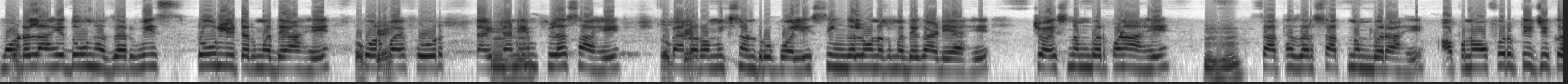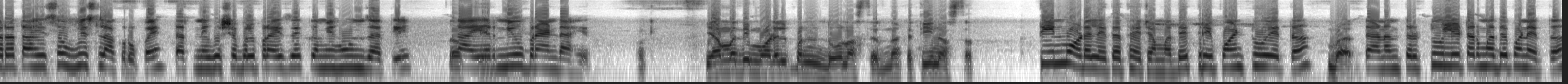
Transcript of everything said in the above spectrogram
मॉडेल आहे दोन हजार वीस टू लिटरमध्ये आहे. Four by four titanium plus आहे. पॅनोरॉमिक सनरूप वाली सिंगल ओनरमध्ये गाडी आहे. चॉईस नंबर पण आहे. हम्म. सात हजार सात नंबर आहे. आपण ऑफर ती जी करत आहे सव्वीस लाख रुपये. त्यात निगोशिएबल प्राइस आहे कमी होऊन जातील. टायर न्यू ब्रँड आहेत. यामध्ये मॉडेल पण दोन असतात ना तीन असतात. तीन मॉडेल येतात ह्याच्यामध्ये. थ्री पॉईंट टू येतं. त्यानंतर टू लिटरमध्ये पण येतं.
